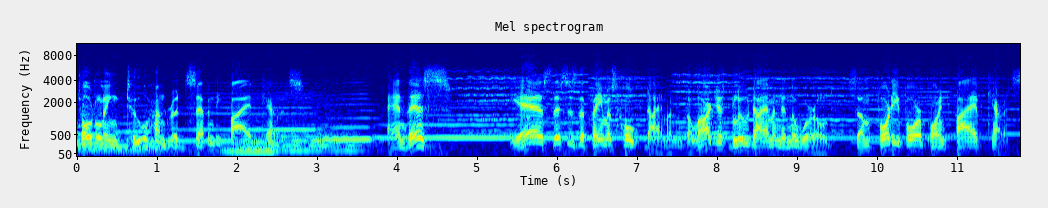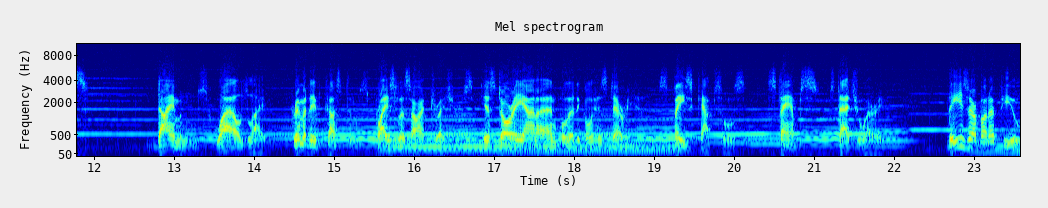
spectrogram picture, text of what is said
totaling 275 carats. And this Yes, this is the famous Hope Diamond, the largest blue diamond in the world, some 44.5 carats. Diamonds, wildlife, primitive customs, priceless art treasures, historiana and political hysteria, space capsules, stamps, statuary. These are but a few,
